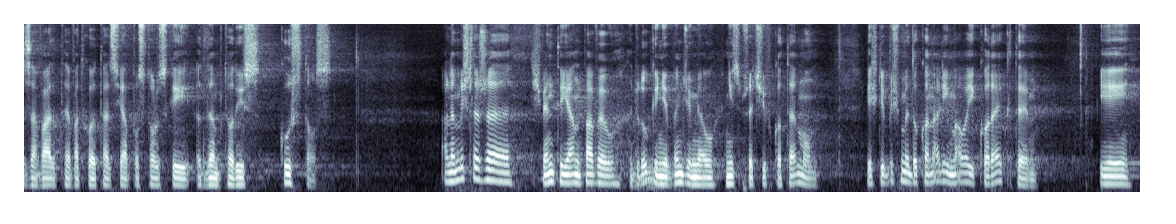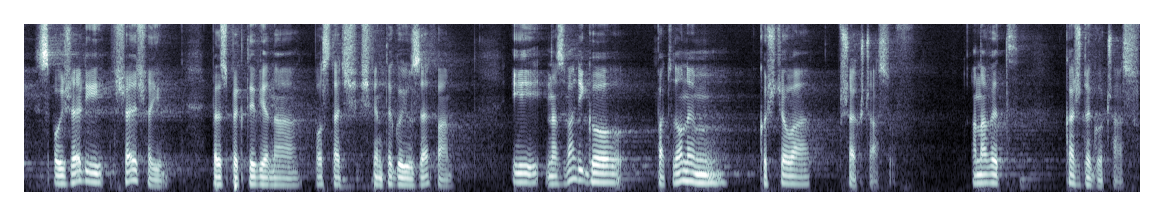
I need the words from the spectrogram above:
zawarte w adhortacji apostolskiej Redemptoris Custos. Ale myślę, że święty Jan Paweł II nie będzie miał nic przeciwko temu, jeśli byśmy dokonali małej korekty i spojrzeli w szerszej perspektywie na postać świętego Józefa i nazwali go patronem Kościoła wszechczasów, a nawet każdego czasu.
